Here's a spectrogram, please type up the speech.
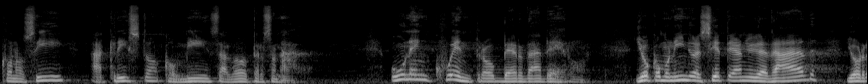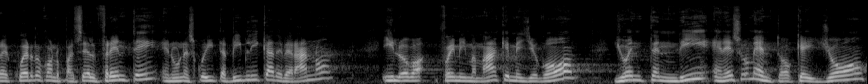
conocí a Cristo con mi Salvador personal. Un encuentro verdadero. Yo como niño de siete años de edad, yo recuerdo cuando pasé al frente en una escuelita bíblica de verano y luego fue mi mamá que me llegó. Yo entendí en ese momento que yo,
